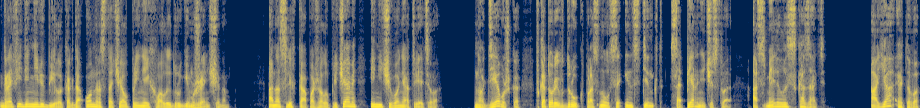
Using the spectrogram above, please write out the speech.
Графиня не любила, когда он расточал при ней хвалы другим женщинам. Она слегка пожала плечами и ничего не ответила. Но девушка, в которой вдруг проснулся инстинкт соперничества, осмелилась сказать, «А я этого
